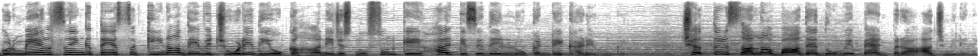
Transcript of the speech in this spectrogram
ਗੁਰਮੇਲ ਸਿੰਘ ਤੇ ਸਕੀਨਾ ਦੇ ਵਿਛੋੜੇ ਦੀ ਉਹ ਕਹਾਣੀ ਜਿਸ ਨੂੰ ਸੁਣ ਕੇ ਹਰ ਕਿਸੇ ਦੇ ਲੂ ਕੰਡੇ ਖੜੇ ਹੋ ਗਏ। 76 ਸਾਲਾਂ ਬਾਅਦ ਇਹ ਦੋਵੇਂ ਭੈਣ ਭਰਾ ਅੱਜ ਮਿਲੇ ਨੇ।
